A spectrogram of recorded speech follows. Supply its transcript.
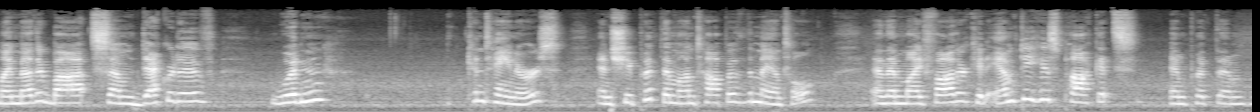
My mother bought some decorative wooden containers and she put them on top of the mantle. And then my father could empty his pockets and put them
